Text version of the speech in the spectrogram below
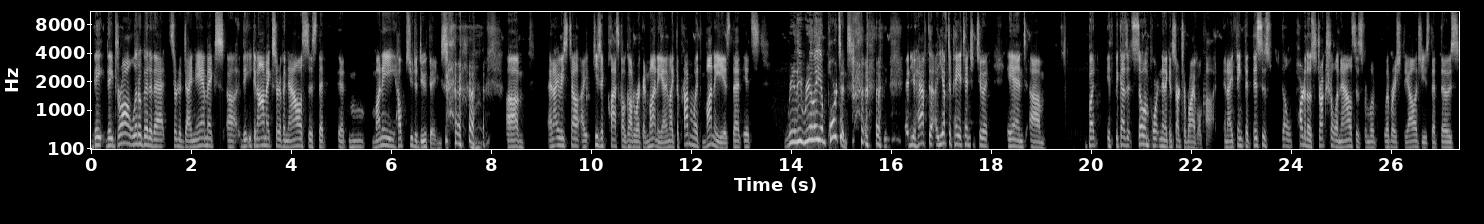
they they draw a little bit of that sort of dynamics, uh, the economic sort of analysis that that money helps you to do things. mm-hmm. um, and I always tell I teach a class called God, Work, and Money, and I'm like the problem with money is that it's really really important, and you have to you have to pay attention to it, and um, but it's because it's so important that it can start to rival God. And I think that this is the part of those structural analysis from liberation theology is that those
